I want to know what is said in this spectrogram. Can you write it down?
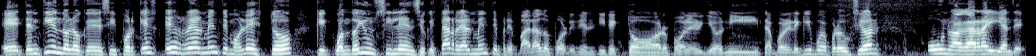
Eh, te entiendo lo que decís, porque es, es realmente molesto que cuando hay un silencio que está realmente preparado por el director, por el guionista, por el equipo de producción, uno agarra y antes...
